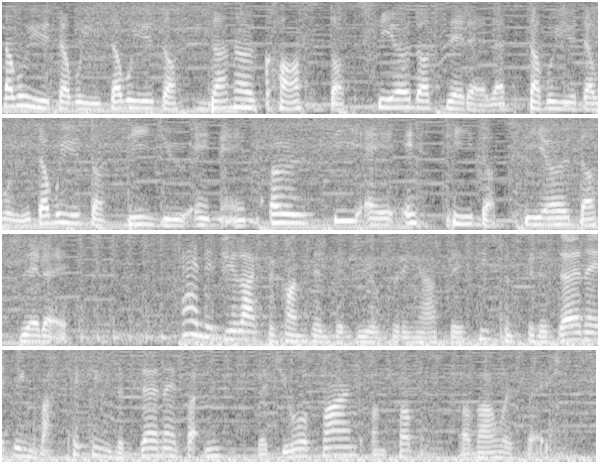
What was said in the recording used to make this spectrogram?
www.dunocast.co.za. That's www.dunocast.co.za. And if you like the content that we are putting out there, please consider donating by clicking the donate button that you will find on top of our webpage.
